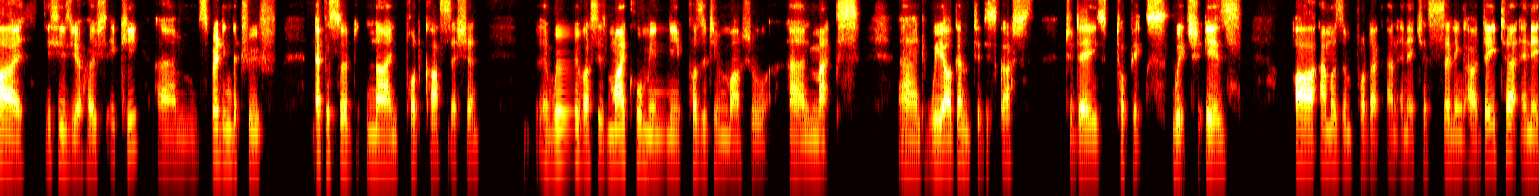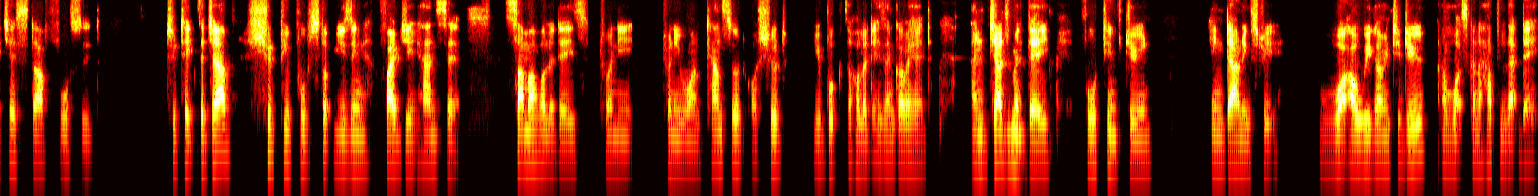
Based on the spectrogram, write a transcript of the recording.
Hi, this is your host Icky, um, Spreading the Truth, episode 9 podcast session. Uh, With us is Michael Mini, Positive Marshall, and Max. And we are going to discuss today's topics, which is our Amazon product and NHS selling our data, NHS staff forced to take the jab, should people stop using 5G handset, summer holidays 2021 cancelled, or should you book the holidays and go ahead? And Judgment Day, 14th June in Downing Street. What are we going to do and what's going to happen that day?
